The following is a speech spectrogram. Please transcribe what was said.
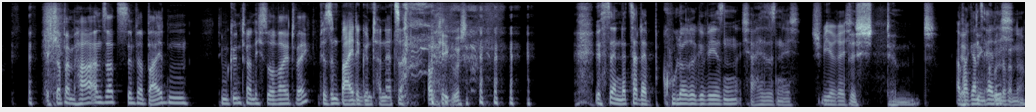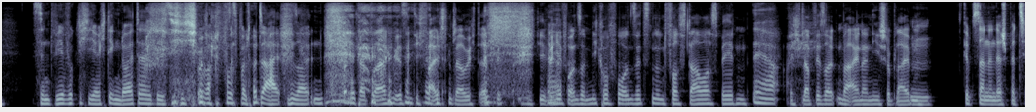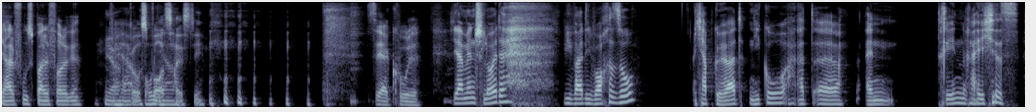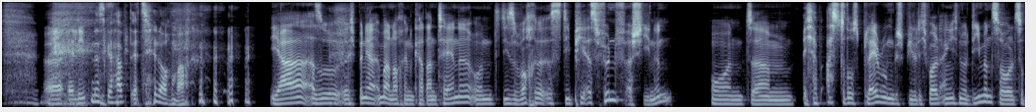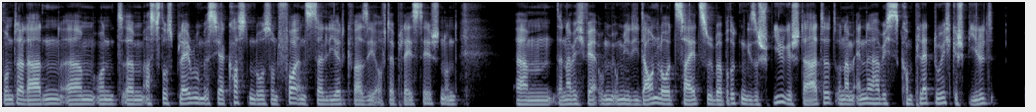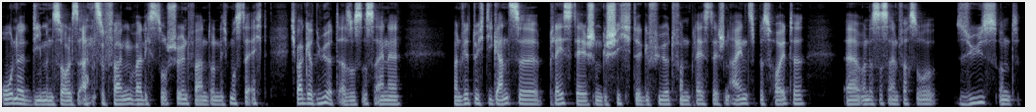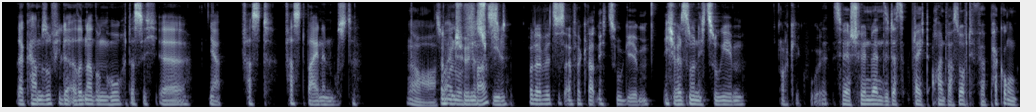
Ich glaube, beim Haaransatz sind wir beiden dem Günther nicht so weit weg. Wir sind beide Günther Netzer. Okay, gut. Ist der Netzer der coolere gewesen? Ich weiß es nicht. Schwierig. Bestimmt. Aber Ja, ganz ehrlich, cooleren, ne? Sind wir wirklich die richtigen Leute, die sich über Fußball unterhalten sollten? Ich wollte gerade sagen, wir sind die Falschen, glaube ich, dafür, wie wir Ja. hier vor unserem Mikrofon sitzen und vor Star Wars reden. Ja. Ich glaube, wir sollten bei einer Nische bleiben. Hm. Gibt es dann in der Spezialfußballfolge. Ja, Ja, Go oh Sports ja. heißt die. Sehr cool. Ja, Mensch, Leute, wie war die Woche so? Ich habe gehört, Nico hat äh, ein tränenreiches äh, Erlebnis gehabt. Erzähl doch mal. Ja, also ich bin ja immer noch in Quarantäne und diese Woche ist die PS5 erschienen. Und ähm, ich habe Astros Playroom gespielt. Ich wollte eigentlich nur Demon's Souls runterladen. Ähm, und ähm, Astros Playroom ist ja kostenlos und vorinstalliert quasi auf der PlayStation. Und ähm, dann habe ich, um, um mir die Download-Zeit zu überbrücken, dieses Spiel gestartet. Und am Ende habe ich es komplett durchgespielt, ohne Demon's Souls anzufangen, weil ich es so schön fand. Und ich musste echt, ich war gerührt. Also es ist eine, man wird durch die ganze PlayStation-Geschichte geführt, von PlayStation 1 bis heute. Äh, und es ist einfach so süß und da kamen so viele Erinnerungen hoch, dass ich äh, ja fast, fast weinen musste. Oh, So ein schönes fast? Spiel. Oder willst du es einfach gerade nicht zugeben? Ich will es nur nicht zugeben. Okay, cool. es wäre schön, wenn sie das vielleicht auch einfach so auf die Verpackung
